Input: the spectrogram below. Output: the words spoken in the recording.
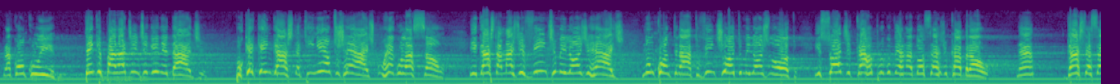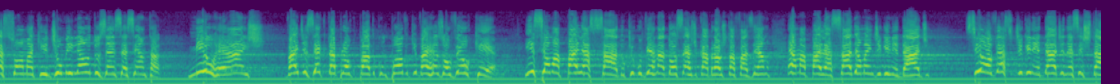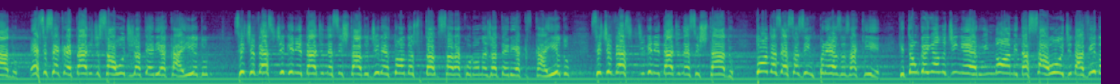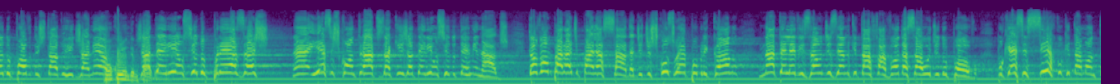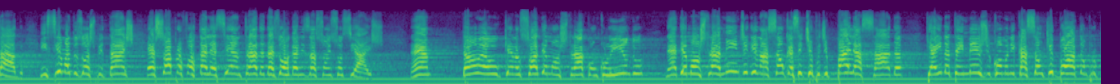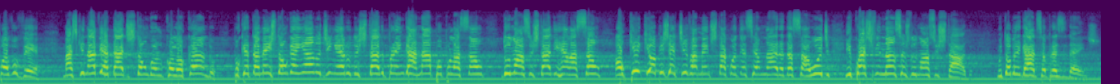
Para concluir, concluir. Tem que parar de indignidade. Porque quem gasta 500 reais com regulação e gasta mais de 20 milhões de reais num contrato, 28 milhões no outro, e só de carro para o governador Sérgio Cabral, né? Gasta essa soma aqui de 1 milhão e 260 mil reais, vai dizer que está preocupado com o povo que vai resolver o quê? Isso é uma palhaçada. O que o governador Sérgio Cabral está fazendo é uma palhaçada, é uma indignidade. Se houvesse dignidade nesse Estado, esse secretário de saúde já teria caído. Se tivesse dignidade nesse Estado, o diretor do Hospital de Saracuruna já teria caído. Se tivesse dignidade nesse Estado, todas essas empresas aqui, que estão ganhando dinheiro em nome da saúde, da vida do povo do Estado do Rio de Janeiro, já teriam sido presas né? E esses contratos aqui já teriam sido terminados. Então vamos parar de palhaçada, de discurso republicano na televisão dizendo que está a favor da saúde do povo. Porque esse circo que está montado em cima dos hospitais é só para fortalecer a entrada das organizações sociais. Né? Então eu quero só demonstrar, concluindo, né, demonstrar a minha indignação com esse tipo de palhaçada que ainda tem meios de comunicação que botam para o povo ver mas que na verdade estão colocando, porque também estão ganhando dinheiro do Estado para enganar a população do nosso Estado em relação ao que, que objetivamente está acontecendo na área da saúde e com as finanças do nosso Estado. Muito obrigado, senhor presidente.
